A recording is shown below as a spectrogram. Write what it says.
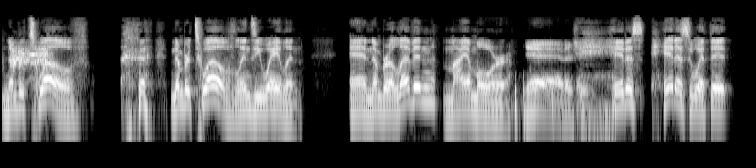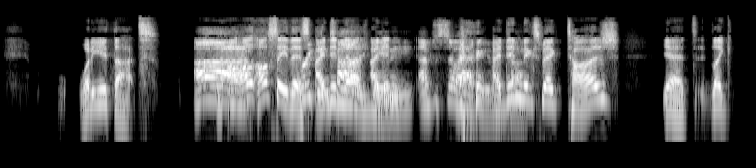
Number 12, number 12, Lindsay Whalen. And number 11, Maya Moore. Yeah, there she is. Hit us, hit us with it. What are your thoughts? Ah, I'll, I'll, I'll say this. I did not. I didn't. I'm just so happy. I didn't expect Taj. Yeah, t- like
